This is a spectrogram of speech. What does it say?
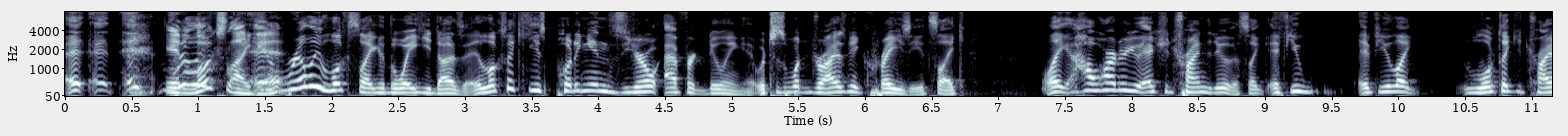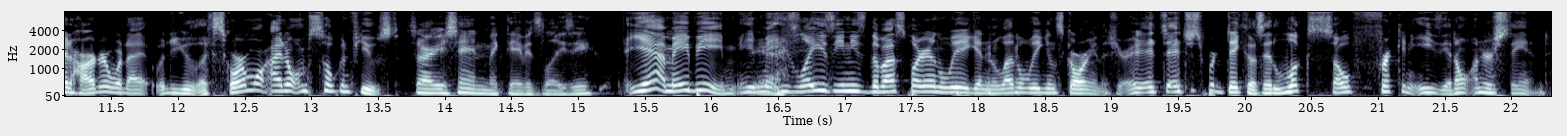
It, it, it, It really- looks like it. It really looks like it the way he does it. It looks like he's putting in zero effort doing it, which is what drives me crazy. It's like, like how hard are you actually trying to do this? Like if you if you like looked like you tried harder, would I would you like score more? I don't. I'm so confused. So are you saying McDavid's lazy? Yeah, maybe he, he's lazy and he's the best player in the league and led the league in scoring this year. It- It's it's just ridiculous. It looks so freaking easy. I don't understand.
